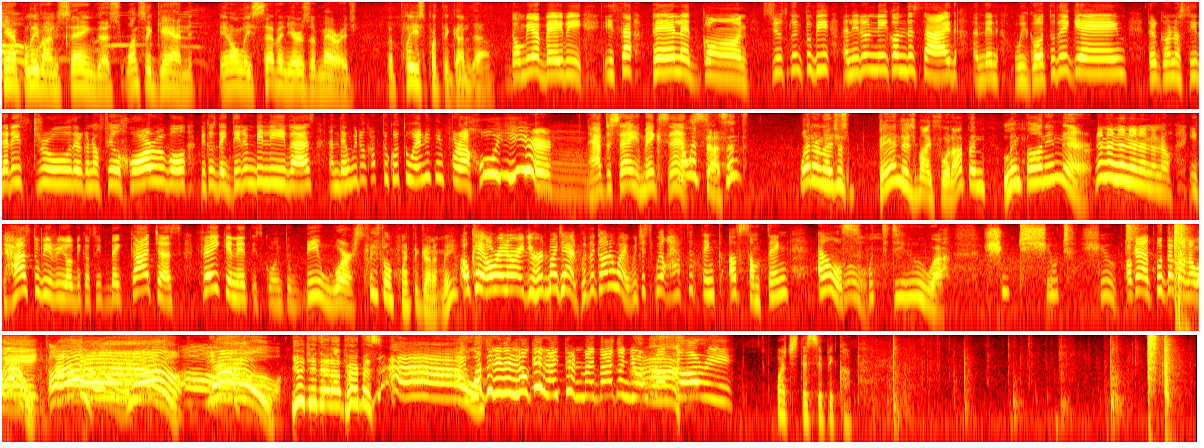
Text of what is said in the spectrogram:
can't believe I'm saying this once again in only seven years of marriage, but please put the gun down. Don't be a baby. It's a pellet gun. It's just going to be a little nick on the side, and then we go to the game. They're gonna see that it's true. They're gonna feel horrible because they didn't believe us, and then we don't have to go to anything for a whole year. Mm, I have to say, it makes sense. No, it doesn't. Why don't I just bandage my foot up and limp on in there? No, no, no, no, no, no, no. It has to be real because if they catch us faking it, it's going to be worse. Please don't point the gun at me. Okay, all right, all right. You heard my dad. Put the gun away. We just, we'll have to think of something else. Oh. What to do? Shoot, shoot, shoot. Okay, I put the gun away. Oh. oh! No! No! You did that on purpose. I wasn't even looking. I turned my back on you. I'm so ah. sorry. Watch the sippy cup.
